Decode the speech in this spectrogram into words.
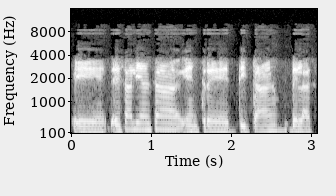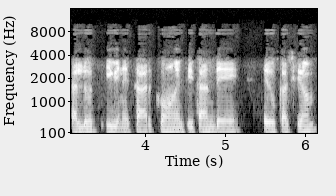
Eh, esa alianza entre Titán de la Salud y Bienestar con el Titán de Educación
